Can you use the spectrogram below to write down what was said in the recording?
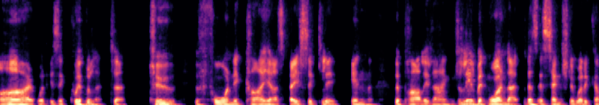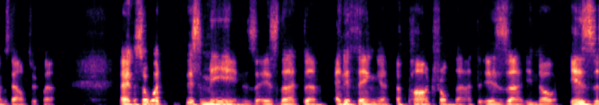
are what is equivalent to the four Nikayas, basically, in the Pali language. A little bit more than that, but that's essentially what it comes down to. And so what this means is that um, anything apart from that is, uh, you know, is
